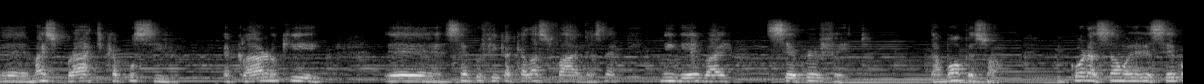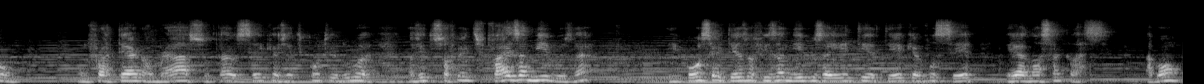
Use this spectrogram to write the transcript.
é, mais prática possível. É claro que é, sempre fica aquelas falhas, né? Ninguém vai ser perfeito. Tá bom, pessoal? De coração aí recebam um fraterno abraço, tá? Eu sei que a gente continua, a gente somente faz amigos, né? E com certeza eu fiz amigos aí em Tietê, que é você, é a nossa classe, tá bom?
